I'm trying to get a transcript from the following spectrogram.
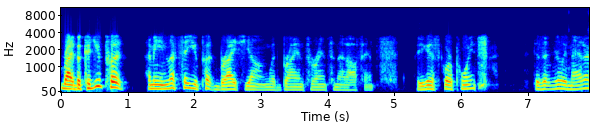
Right, but could you put? I mean, let's say you put Bryce Young with Brian Ferentz in that offense. Are you going to score points? Does it really matter?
